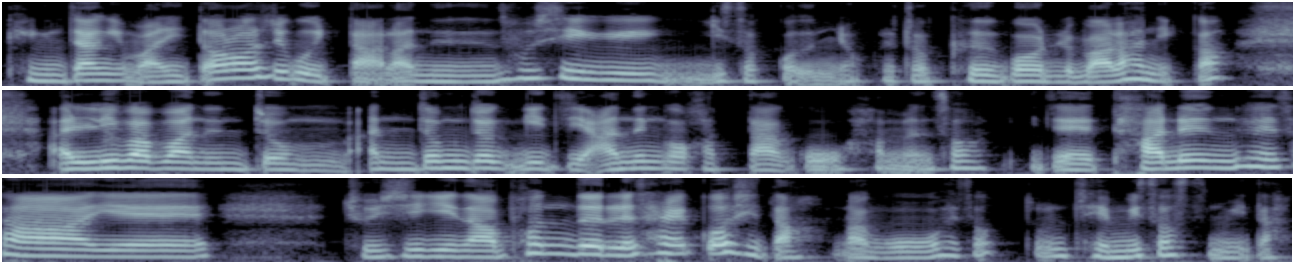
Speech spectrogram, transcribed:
굉장히 많이 떨어지고 있다라는 소식이 있었거든요. 그래서 그거를 말하니까 알리바바는 좀 안정적이지 않은 것 같다고 하면서 이제 다른 회사의 주식이나 펀드를 살 것이다 라고 해서 좀 재밌었습니다.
